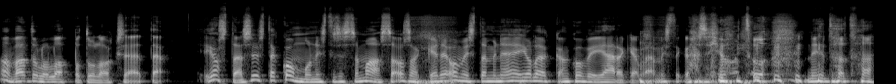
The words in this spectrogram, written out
on vaan tullut lopputulokseen, että jostain syystä kommunistisessa maassa osakkeiden omistaminen ei olekaan kovin järkevää, mistäköhän se joutuu. niin tota,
